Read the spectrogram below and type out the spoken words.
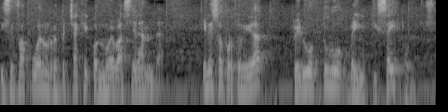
y se fue a jugar un repechaje con Nueva Zelanda. En esa oportunidad Perú obtuvo 26 puntos.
